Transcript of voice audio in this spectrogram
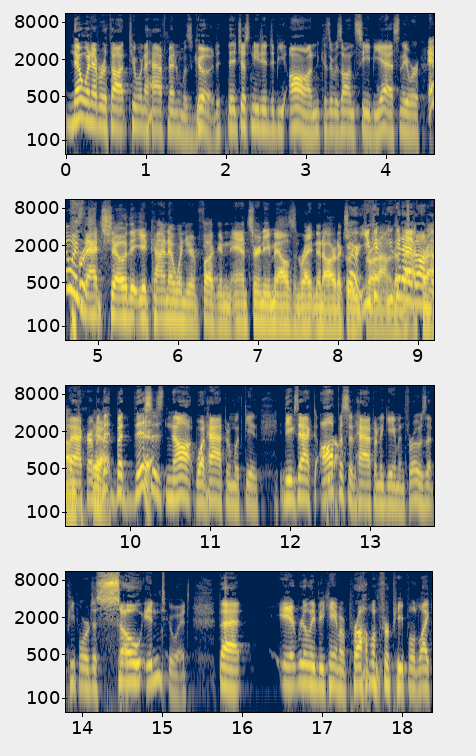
no one ever thought Two and a Half Men was good. They just needed to be on because it was on CBS, and they were. It was pre- that show that you kind of when you're fucking answering emails and writing an article. Sure, you throw it could you in could the have it on in the background, Yeah. but, th- but this is not what happened with Game. The exact opposite happened to Game and Thrones. That people were just so into it that it really became a problem for people. Like,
